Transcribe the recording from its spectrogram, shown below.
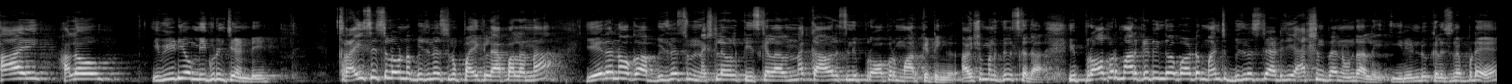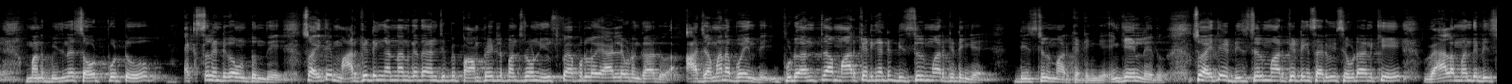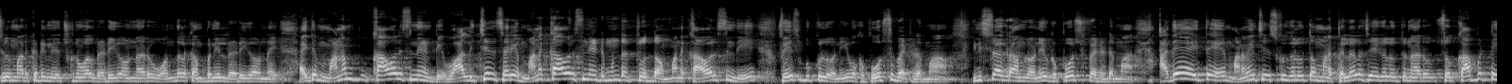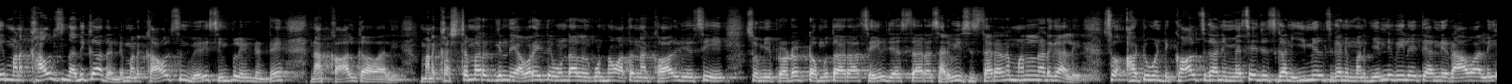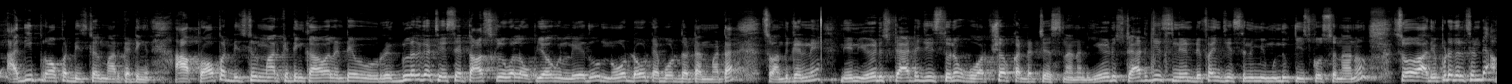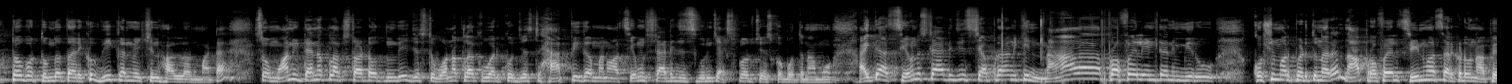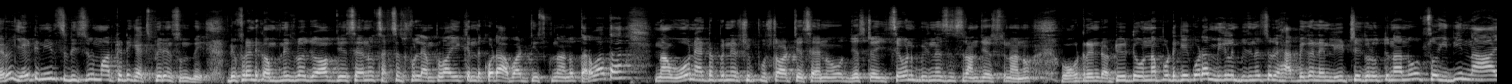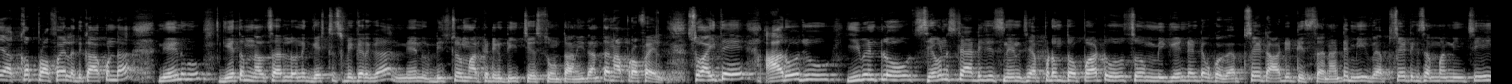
Hi hello. ఈ video మీ గురించే అండి క్రైసిస్లో ఉన్న బిజినెస్ను పైకి లేపాలన్నా ఏదైనా ఒక బిజినెస్ నెక్స్ట్ లెవెల్కి తీసుకెళ్ళాలన్నా కావాల్సింది ప్రాపర్ మార్కెటింగ్. ఆ విషయం మనకు తెలుసు కదా. ఈ ప్రాపర్ మార్కెటింగ్తో పాటు మంచి బిజినెస్ స్ట్రాటజీ యాక్షన్ ప్లాన్ ఉండాలి. ఈ రెండు కలిసినప్పుడే మన బిజినెస్ అవుట్పుట్ ఎక్సలెంట్గా ఉంటుంది. సో అయితే మార్కెటింగ్ అన్నాను కదా అని చెప్పి పాంప్లెట్లు పంచడం న్యూస్ పేపర్లో యాడ్లు ఇవ్వడం కాదు. ఆ జమానా పోయింది. ఇప్పుడు అంతా మార్కెటింగ్ అంటే డిజిటల్ మార్కెటింగే. డిజిటల్ మార్కెటింగే. ఇంకేం లేదు. సో అయితే డిజిటల్ మార్కెటింగ్ సర్వీస్ ఇవ్వడానికి వేల మంది డిజిటల్ మార్కెటింగ్ నేర్చుకున్న వాళ్ళు రెడీగా ఉన్నారు. వందల కంపెనీలు రెడీగా ఉన్నాయి. అయితే మనం కావాల్సింది ఏంటి? వాళ్ళు ఇచ్చేది సరే మనకు కావాల్సింది ఏంటి? ముందు చూద్దాం. మనకు కావాల్సింది ఫేస్బుక్లోని ఒక పోస్ట్ పెట్టడమా? ఇన్స్టాగ్రామ్లోని ఒక పోస్ట్ పెట్టడమా? అదే అయితే మనమే చేసుకోగలుగుతాం. మన పిల్లలు చేయగలుగుతున్నారు. సో కాబట్టి మనకు కావాల్సింది అది కాదండి. మనకు కావాల్సింది వెరీ సింపుల్ ఏంటంటే నాకు కాల్ కావాలి. మన కస్టమర్ కింద ఎవరైతే ఉండాలనుకుంటున్నామో అతను నాకు కాల్ చేసి సో మీ ప్రోడక్ట్ అమ్ముతారా? సేల్ చేస్తారా? సర్వీస్ ఇస్తారా? అని మనల్ని అడగాలి. సో అటువంటి కాల్స్ కానీ మెసేజెస్ కానీ ఈమెయిల్స్ కానీ మనకి ఎన్ని వీలైతే అన్ని రావాలి అది ప్రాపర్ డిజిటల్ మార్కెటింగ్. ఆ ప్రాపర్ డిజిటల్ మార్కెటింగ్ కావాలంటే రెగ్యులర్గా చేసే టాస్క్ల వల్ల ఉపయోగం లేదు. నో డౌట్ అబౌట్ దట్ అనమాట సో అందుకనే నేను ఏడు స్ట్రాటజీస్తోనే ఒక వర్క్షాప్ కండక్ట్ చేస్తున్నానండి. ఏడు స్ట్రాటజీస్ నేను డిఫైన్ చేసి మీ ముందుకు తీసుకొస్తున్నాను. సో అది ఎప్పుడో తెలుసు అంటే అక్టోబర్ తొమ్మిదో తారీఖు వీ కన్వెన్షన్ హాల్లో అనమాట so morning ten o'clock start అవుతుంది. జస్ట్ వన్ ఓ క్లాక్ వరకు జస్ట్ హ్యాపీగా మనం ఆ సెవెన్ స్ట్రాటజీస్ గురించి ఎక్స్ప్లోర్ చేసుకోబోతున్నాము. అయితే ఆ సెవెన్ స్ట్రాటజీస్ చెప్పడానికి నా ప్రొఫైల్ ఏంటని మీరు క్వశ్చన్ మార్క్ పెడుతున్నారా? నా ప్రొఫైల్ శ్రీనివాస్ అరకడం నా పేరు. Eighteen years digital marketing experience ఉంది. డిఫరెంట్ కంపెనీస్లో జాబ్ చేశాను. సక్సెస్ఫుల్ ఎంప్లాయీ కింద కూడా అవార్డు తీసుకున్నాను. తర్వాత నా ఓన్ ఎంటర్ప్రినర్షిప్ స్టార్ట్ చేశాను. జస్ట్ సెవెన్ బిజినెసెస్ రన్ చేస్తున్నాను. ఒకటి రెండు అటు ఇటు ఉన్నప్పటికీ కూడా మిగిలిన బిజినెస్లు హ్యాపీగా నేను లీడ్ చేయగలుగుతున్నాను. సో ఇది నా యొక్క ప్రొఫైల్. అది కాకుండా నేను నేను గీతం నల్సార్లోని గెస్ట్ స్పీకర్గా నేను డిజిటల్ మార్కెటింగ్ టీచ్ చేస్తూ ఉంటాను. ఇదంతా నా ప్రొఫైల్. సో అయితే ఆ రోజు ఈవెంట్లో సెవెన్ స్ట్రాటజీస్ నేను చెప్పడంతో పాటు సో మీకు ఏంటంటే ఒక వెబ్సైట్ ఆడిట్ ఇస్తాను. అంటే మీ వెబ్సైట్కి సంబంధించి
